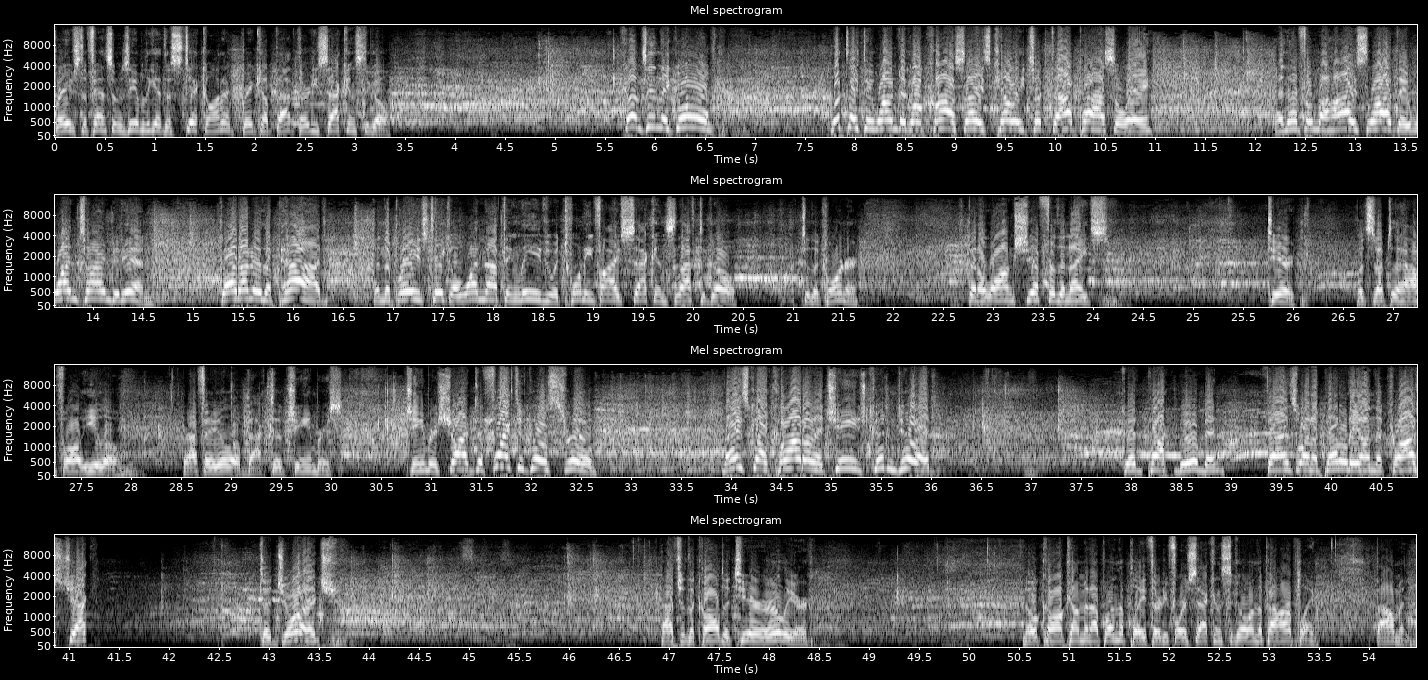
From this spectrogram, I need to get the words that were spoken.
Braves defenseman was able to get the stick on it, break up that. 30 seconds to go. Comes in, they go. Looked like they wanted to go cross ice. Kelly took that pass away. And then from the high slot, they one timed it in. Got under the pad, and the Braves take a 1 0 lead with 25 seconds left to go. Back To the corner. It's been a long shift for the Knights. Tiered. Puts it up to the half wall. Elo. Raffaello back to Chambers. Chambers shot deflected, goes through. Nice got caught on a change, couldn't do it. Good puck movement. Fans want a penalty on the cross check to George. After the call to Tier earlier. No call coming up on the play. 34 seconds to go on the power play. Bauman.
